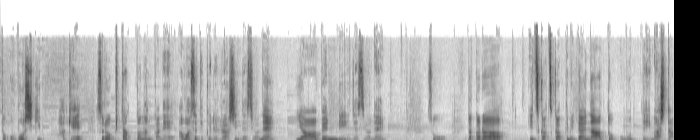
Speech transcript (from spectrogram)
とおぼしき波形それをピタッとなんかね合わせてくれるらしいんですよね。いやー便利ですよね。そう。だからいつか使ってみたいなと思っていました。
